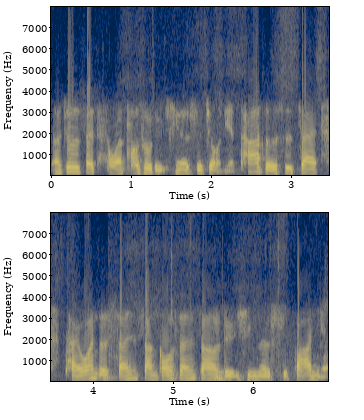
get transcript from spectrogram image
呃，就是在台湾到处旅行了十九年，他则是在台湾的山上高山上旅行了十八年。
